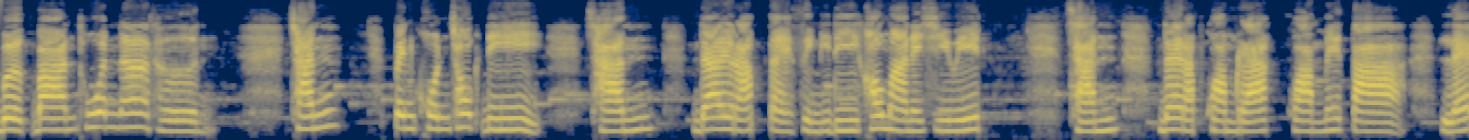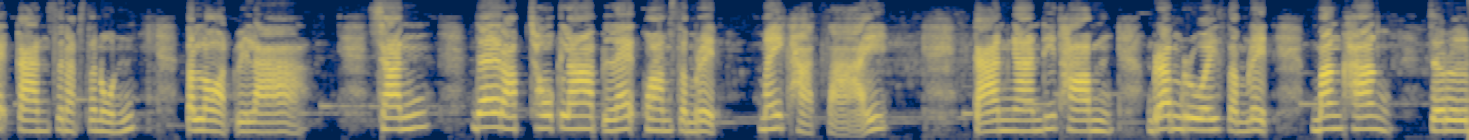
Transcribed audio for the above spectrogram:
เบิกบานท่วนหน้าเทิน ฉันเป็นคนโชคดี ฉันได้รับแต่สิ่งดีๆ เข้ามาในชีวิต ฉันได้รับความรัก ความเมตตา และการสนับสนุนตลอดเวลา ฉันได้รับโชคลาภและความสำเร็จไม่ขาดสาย การงานที่ทำร่ำรวยสำเร็จมั่งคั่งเจริญ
